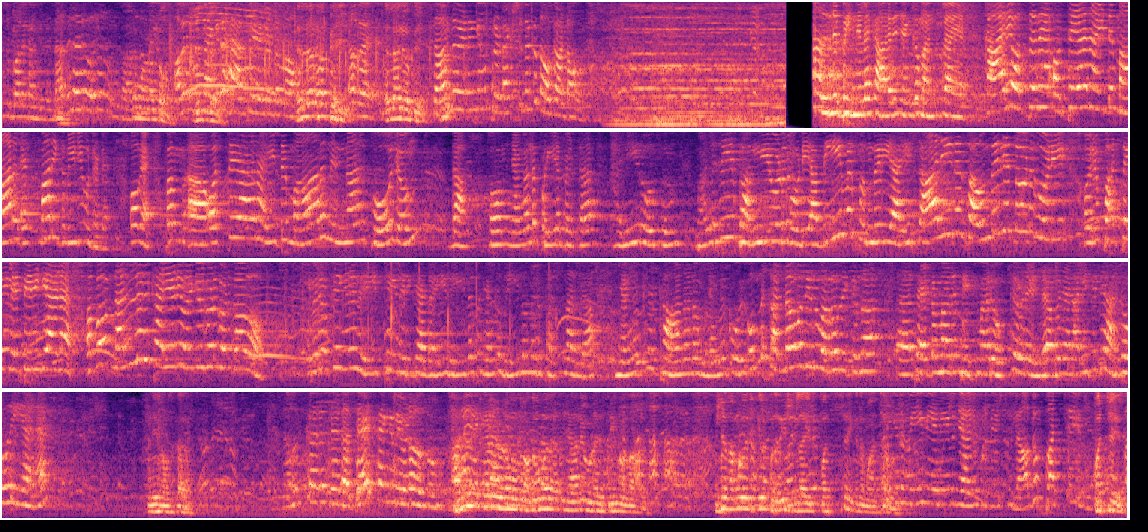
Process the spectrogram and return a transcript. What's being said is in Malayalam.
ഇഷ്ടംപോലെ കണ്ടിട്ടുണ്ട്. അതിലൊരു ഒരു താരമാണല്ലോ അവരൊക്കെ ഭയങ്കര ഹാപ്പി ആയിട്ടുണ്ടല്ലോ. എല്ലാവരും ഹാപ്പി അതെ. എല്ലാവരും ഹാപ്പി സാറിന് വേണമെങ്കിൽ പ്രൊഡക്ഷൻ ഒക്കെ നോക്കാട്ടോ. അതിന്റെ പിന്നിലെ കാര്യം ഞങ്ങൾക്ക് മനസ്സിലായ. കാര്യം ഒറ്റനെ ഒറ്റയാനായിട്ട് മാറി മാറിക്ക് വീഡിയോ ഇട്ടിട്ടെ. ഓക്കെ അപ്പം ഒറ്റയാനായിട്ട് മാറി നിന്നാൽ പോലും ദാ അപ്പം ഞങ്ങളുടെ പ്രിയപ്പെട്ട ഹണി റോസും വളരെ ഭംഗിയോട് കൂടി അതീവ സുന്ദരിയായി ശാരീര സൗന്ദര്യത്തോടു കൂടി ഒരു പച്ചയിൽ എത്തിയിരിക്കുകയാണ്. അപ്പം നല്ലൊരു കയ്യടി ഒരിക്കൽ കൂടെ കൊടുക്കാവോ? ഇവരൊക്കെ ഇങ്ങനെ വെയിറ്റ് ചെയ്തിരിക്കാട്ടോ ഈ വെയിലത്ത് ഞങ്ങൾക്ക് വെയിലൊന്നും ഒരു പ്രശ്നമല്ല. ഞങ്ങൾക്ക് കാണണം ഞങ്ങൾക്ക് ഒന്ന് കണ്ടാൽ മതി എന്ന് പറഞ്ഞു നിൽക്കുന്ന ചേട്ടന്മാരും ചേച്ചിമാരും ഒക്കെ ഇവിടെ ഉണ്ട്. അപ്പൊ ഞാൻ അലിക്കൊക്കെ ഹാൻഡ് ചെയ്യാണ്. നമസ്കാരം. നമസ്കാരം ചേട്ടാ. ചേട്ടൻ എങ്ങനെ ഇവിടെ വന്നു? ഹണി എങ്ങനെ ഇവിടെ വന്നു? അതുപോലെ തന്നെ ഞാനും ഇവിടെ എത്തി എന്നുള്ളതാണ് പക്ഷെ നമ്മൾ ഒരിക്കലും പ്രതീക്ഷയില്ല ഈ പച്ച ഇങ്ങനെ മാറ്റാം ഒരിക്കലും ഈ വേദിയിൽ ഞാനും പ്രതീക്ഷിച്ചില്ല. അതും പച്ചയിൽ. പച്ചയിൽ.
